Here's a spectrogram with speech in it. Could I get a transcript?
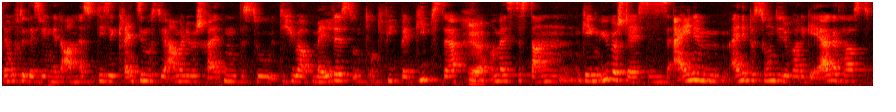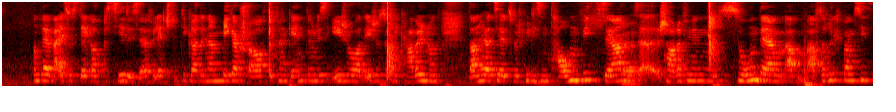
der ruft dir deswegen nicht an. Also diese Grenze musst du ja einmal überschreiten, dass du dich überhaupt meldest und, und Feedback gibst. Ja. ja, Und wenn du das dann gegenüberstellst, das ist eine, eine Person, die du gerade geärgert hast und wer weiß, was der gerade passiert ist. Ja. Vielleicht steht die gerade in einem Megastau auf der Tangente und ist eh schon, hat eh schon solche Kabeln und dann hört sie halt zum Beispiel diesen Taubenwitz ja, und Ja. äh, schaut auf ihren Sohn, der auf, auf der Rückbank sitzt.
